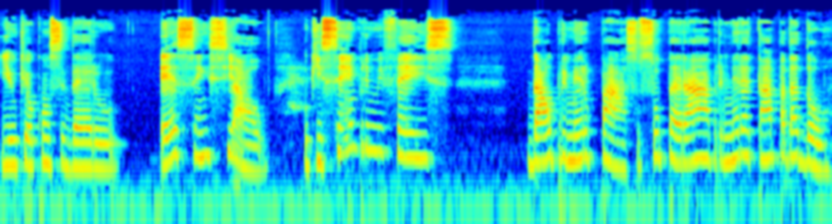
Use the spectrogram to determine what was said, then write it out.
e o que eu considero essencial, o que sempre me fez dar o primeiro passo, superar a primeira etapa da dor,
